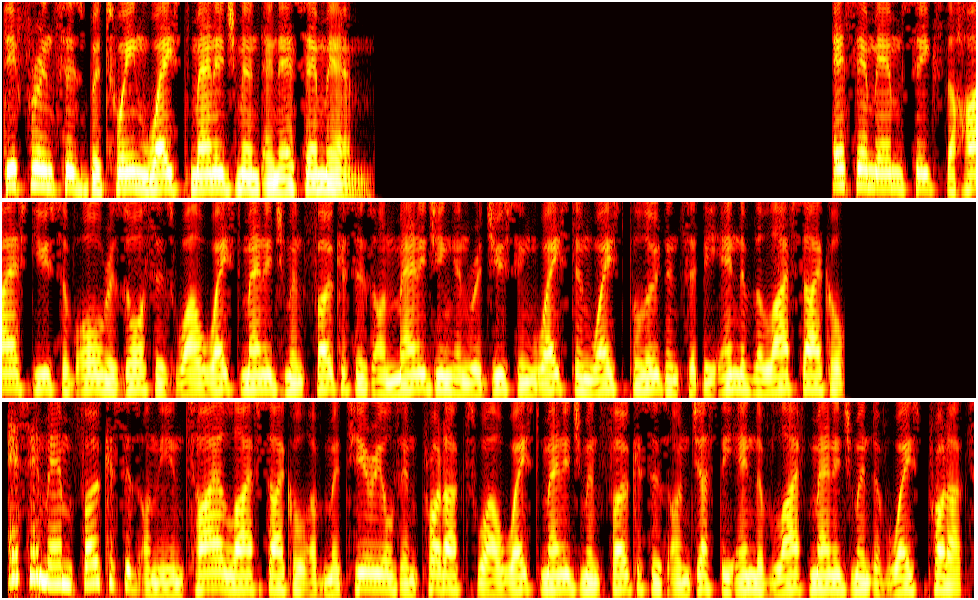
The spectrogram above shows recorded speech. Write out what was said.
Differences between waste management and SMM. SMM seeks the highest use of all resources while waste management focuses on managing and reducing waste and waste pollutants at the end of the life cycle. SMM focuses on the entire life cycle of materials and products while waste management focuses on just the end of life management of waste products.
